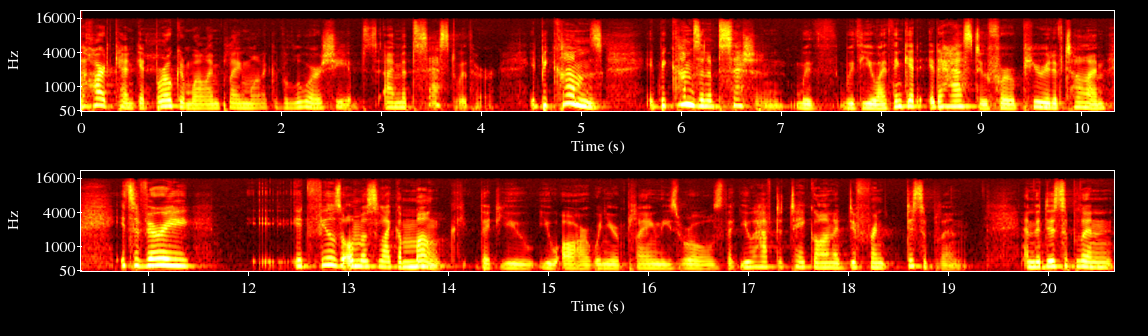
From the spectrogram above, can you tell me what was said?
heart can't get broken while I'm playing Monica Velour. She, I'm obsessed with her. It becomes, it becomes an obsession with, with you. I think it, it has to for a period of time. It's a very it feels almost like a monk that you, you are when you're playing these roles, that you have to take on a different discipline. And the discipline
